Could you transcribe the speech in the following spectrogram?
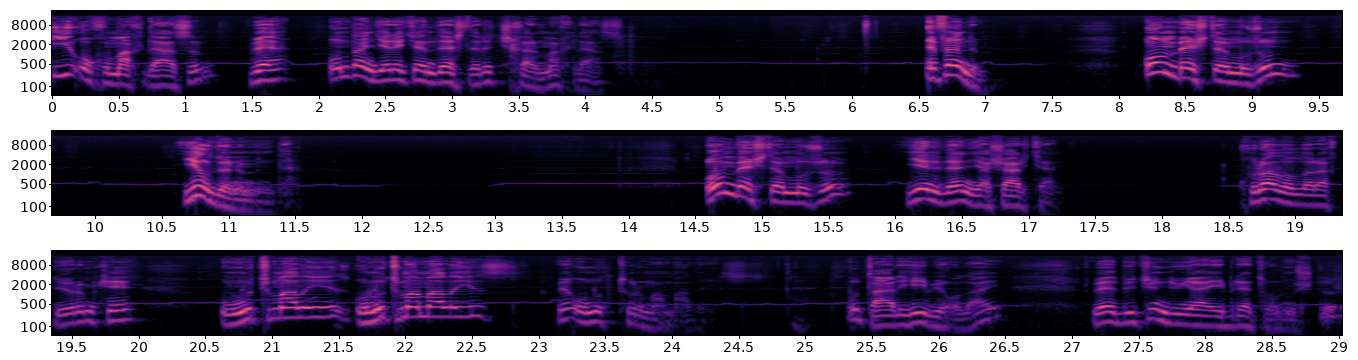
iyi okumak lazım ve ondan gereken dersleri çıkarmak lazım. Efendim 15 Temmuz'un yıl dönümünde 15 Temmuz'u yeniden yaşarken kural olarak diyorum ki unutmalıyız, unutmamalıyız ve unutturmamalıyız. Bu tarihi bir olay ve bütün dünya ibret olmuştur.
